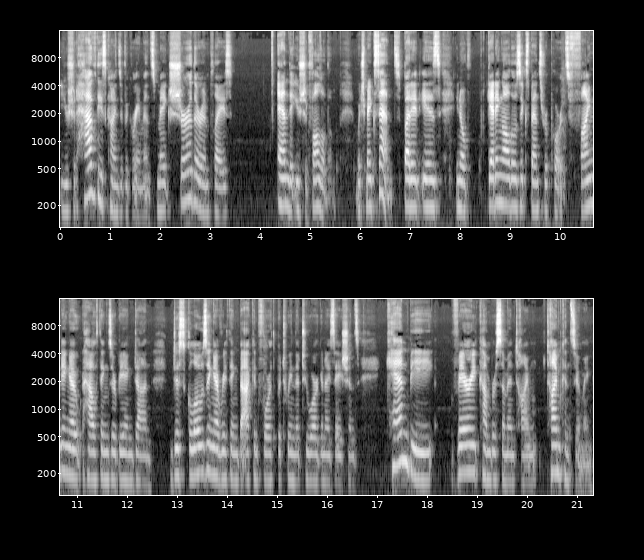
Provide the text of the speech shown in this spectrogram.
you should have these kinds of agreements, make sure they're in place, and that you should follow them, which makes sense. But it is, you know, getting all those expense reports, finding out how things are being done, disclosing everything back and forth between the two organizations can be very cumbersome and time time consuming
